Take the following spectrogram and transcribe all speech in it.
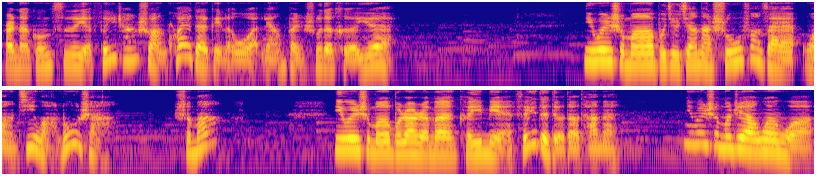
而那公司也非常爽快地给了我两本书的合约。你为什么不就将那书放在网际网络上？什么？你为什么不让人们可以免费的得到它们？你为什么这样问我？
